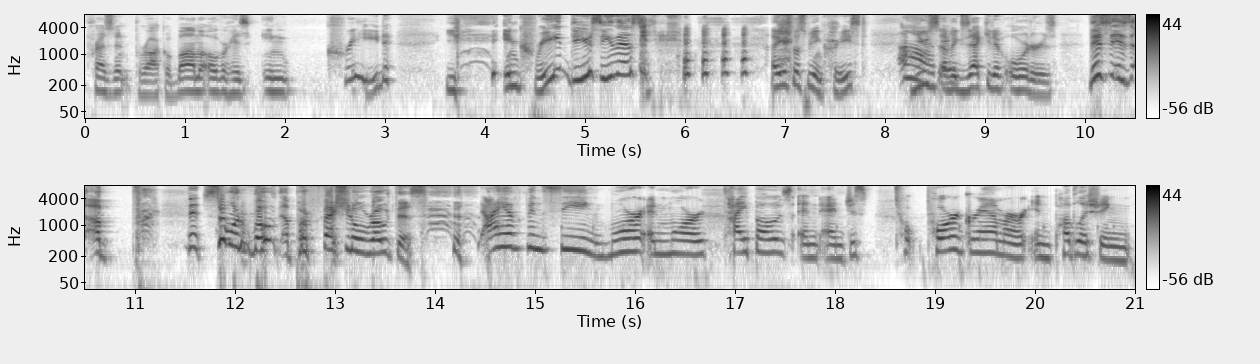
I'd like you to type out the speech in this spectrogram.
President Barack Obama over his increed. increed? Do you see this? I think it's supposed to be increased. Use of executive orders. This is a. Someone wrote, a professional wrote this. I have been seeing more and more typos and and just to- poor grammar in publishing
